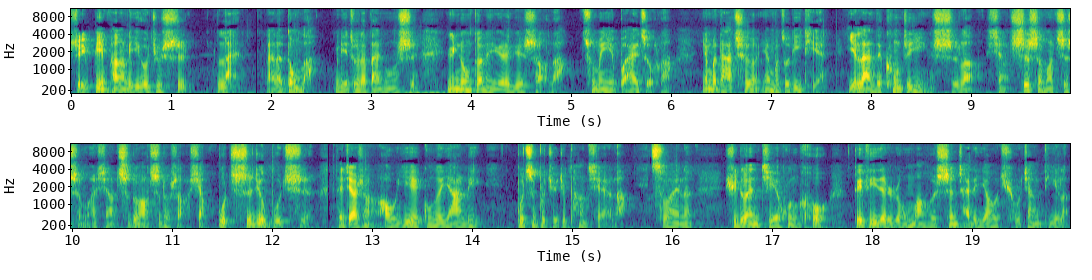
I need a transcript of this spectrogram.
所以变胖理由就是懒。懒得动了，每天坐在办公室，运动锻炼越来越少了，出门也不爱走了，要么打车，要么坐地铁，也懒得控制饮食了，想吃什么吃什么，想吃多少吃多少，想不吃就不吃。再加上熬夜、工作压力，不知不觉就胖起来了。此外呢，许多人结婚后对自己的容貌和身材的要求降低了，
